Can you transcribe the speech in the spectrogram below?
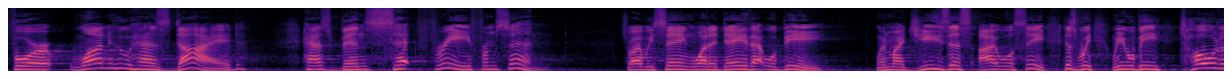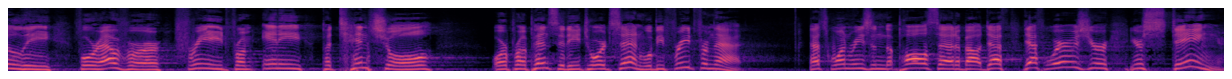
For one who has died has been set free from sin. That's why we sing, What a day that will be when my Jesus I will see. Because we, we will be totally, forever freed from any potential or propensity towards sin. We'll be freed from that. That's one reason that Paul said about death Death, where is your, your sting?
